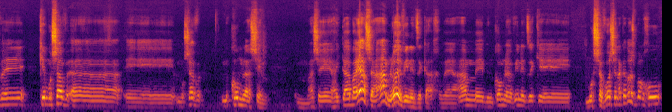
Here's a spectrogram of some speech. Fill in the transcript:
וכמושב אה, אה, מושב מקום להשם. מה שהייתה הבעיה שהעם לא הבין את זה כך, והעם במקום להבין את זה כ... מושבו של הקדוש ברוך הוא,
